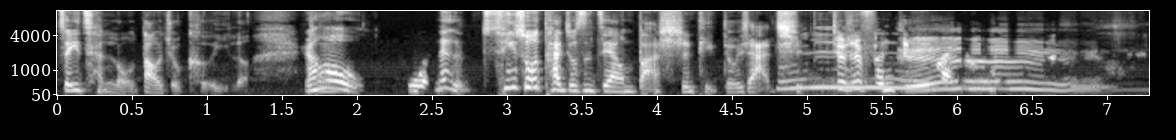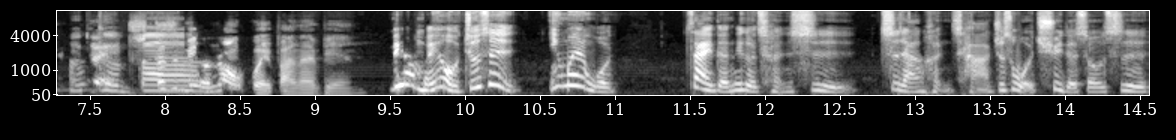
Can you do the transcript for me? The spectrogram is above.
这一层楼倒就可以了。然嗯后我那个听说他就是这样把尸体丢下去，就是分尸块。嗯好对可怕。但是没有闹鬼吧那边？没有没有，就是因为我在的那个城市治安很差，就是我去的时候是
